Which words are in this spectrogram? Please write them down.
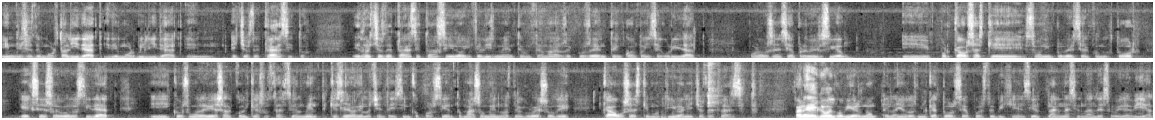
índices de mortalidad y de morbilidad en hechos de tránsito. Los hechos de tránsito han sido infelizmente un tema recurrente en cuanto a inseguridad por ausencia de prevención y por causas que son imprudencia del conductor, exceso de velocidad y consumo de bebidas alcohólicas sustancialmente, que se llevan el 85% más o menos del grueso de causas que motivan hechos de tránsito. Para ello, el gobierno, el año 2014, ha puesto en vigencia el Plan Nacional de Seguridad Vial,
